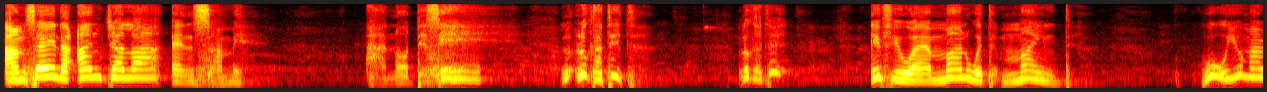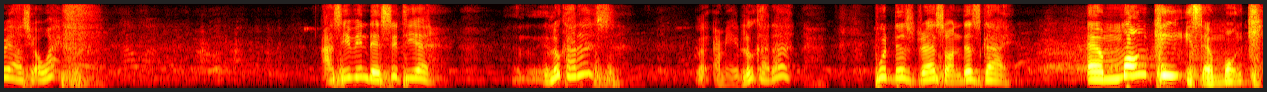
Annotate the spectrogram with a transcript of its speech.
I'm saying that Angela and Sammy are not the same. Look at it. Look at it. If you were a man with mind, who will you marry as your wife? As even they sit here. Look at this. I mean, look at that. Put this dress on this guy. A monkey is a monkey.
